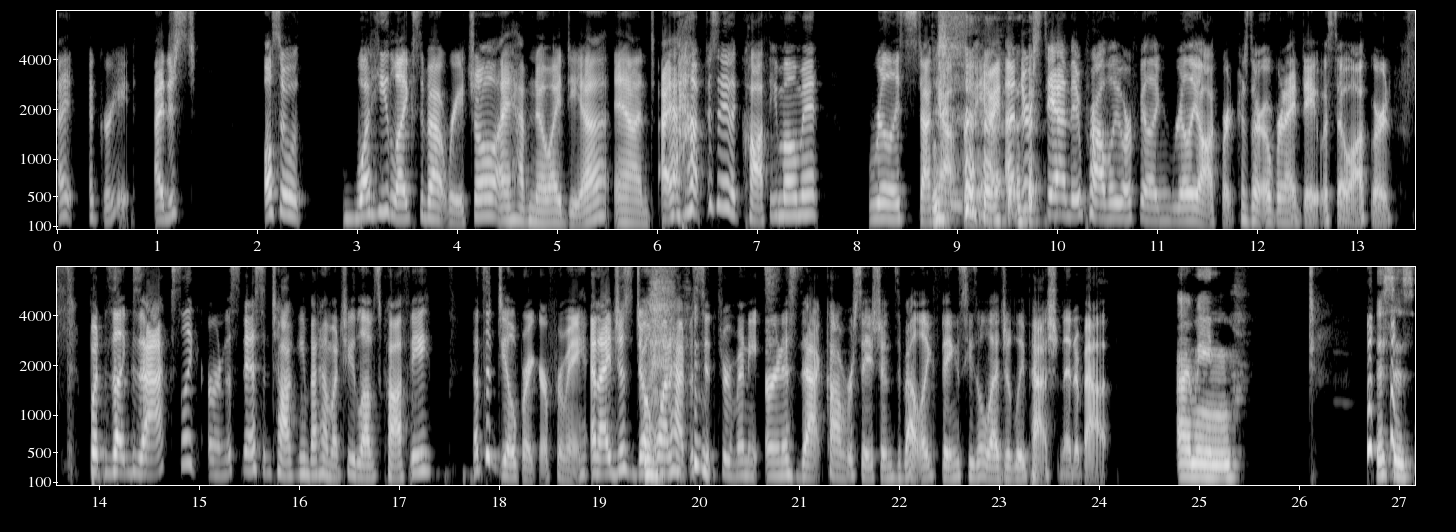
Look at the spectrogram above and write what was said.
I agreed. I just also what he likes about Rachel, I have no idea. And I have to say the coffee moment really stuck out for me. I understand they probably were feeling really awkward because their overnight date was so awkward. But like Zach's like earnestness and talking about how much he loves coffee, that's a deal breaker for me. And I just don't want to have to sit through many earnest Zach conversations about like things he's allegedly passionate about. I mean, this is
